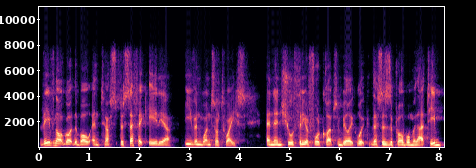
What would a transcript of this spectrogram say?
they've not got the ball into a specific area even once or twice? and then show three or four clips and be like, look, this is the problem with that team,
